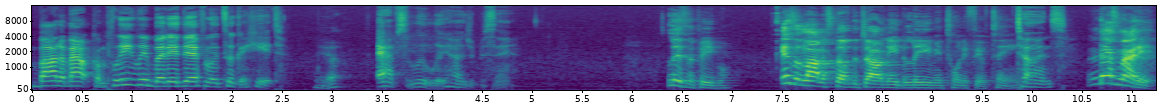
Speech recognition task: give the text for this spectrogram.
bottom out completely, but it definitely took a hit. Yeah. Absolutely, hundred percent. Listen, people. it's a lot of stuff that y'all need to leave in 2015. Tons. That's not it.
